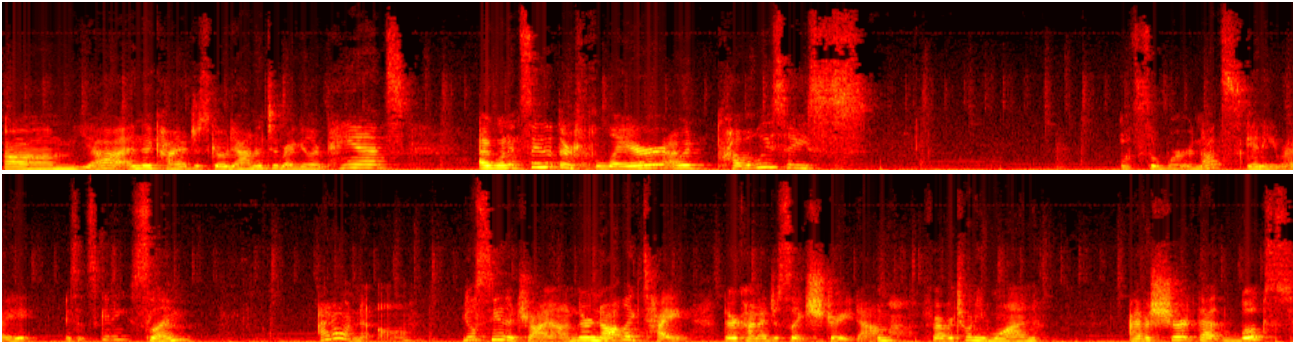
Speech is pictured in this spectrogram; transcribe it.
Um, yeah, and they kind of just go down into regular pants. I wouldn't say that they're flare. I would probably say, what's the word? Not skinny, right? Is it skinny? Slim? I don't know. You'll see the try on. They're not like tight. They're kind of just like straight down. Forever 21. I have a shirt that looks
